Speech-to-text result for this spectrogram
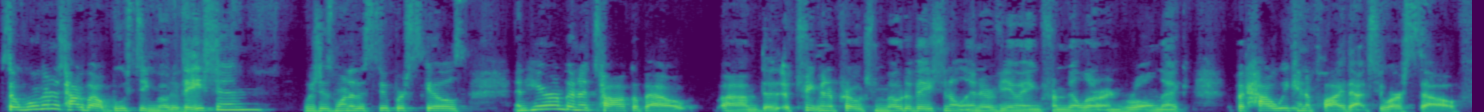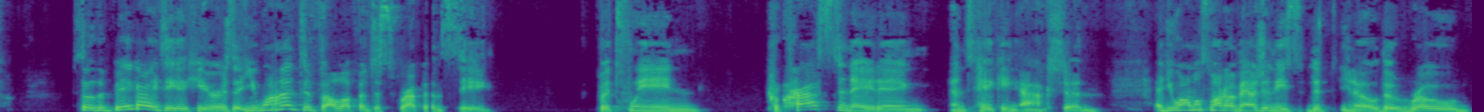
So, we're going to talk about boosting motivation, which is one of the super skills. And here I'm going to talk about um, the treatment approach, motivational interviewing from Miller and Rollnick, but how we can apply that to ourselves. So, the big idea here is that you want to develop a discrepancy between procrastinating and taking action. And you almost want to imagine these, the, you know, the road,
